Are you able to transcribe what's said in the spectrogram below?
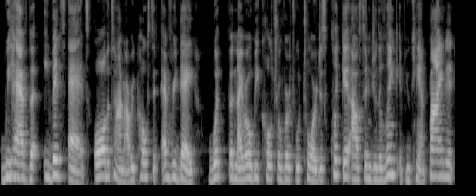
we have the events ads all the time. I repost it every day with the Nairobi Cultural Virtual Tour. Just click it. I'll send you the link. If you can't find it,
